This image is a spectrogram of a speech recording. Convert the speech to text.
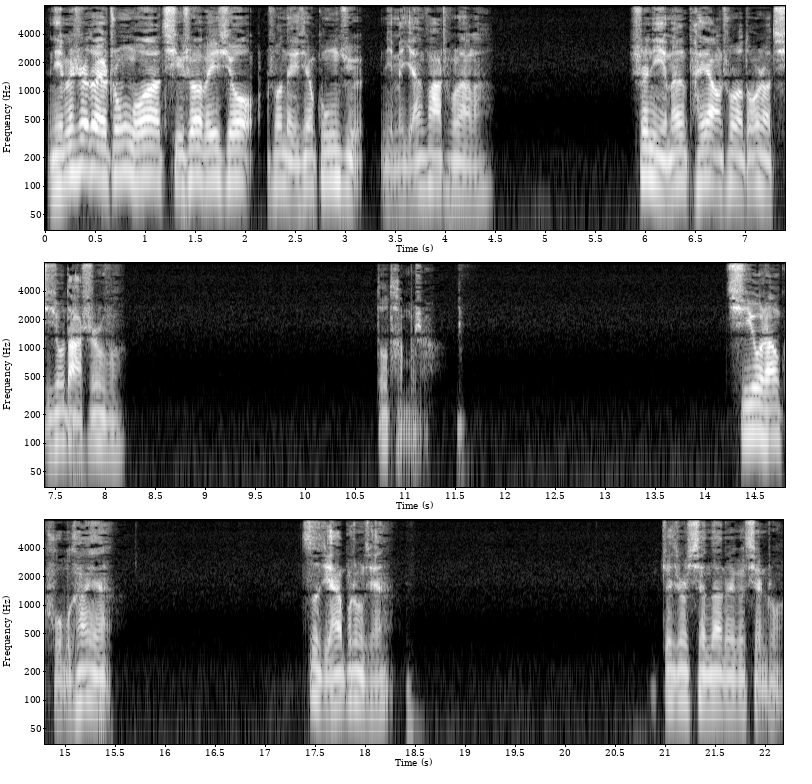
你们是对中国汽车维修说哪些工具你们研发出来了？是你们培养出了多少汽修大师傅？都谈不上，汽修厂苦不堪言。自己还不挣钱，这就是现在这个现状。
